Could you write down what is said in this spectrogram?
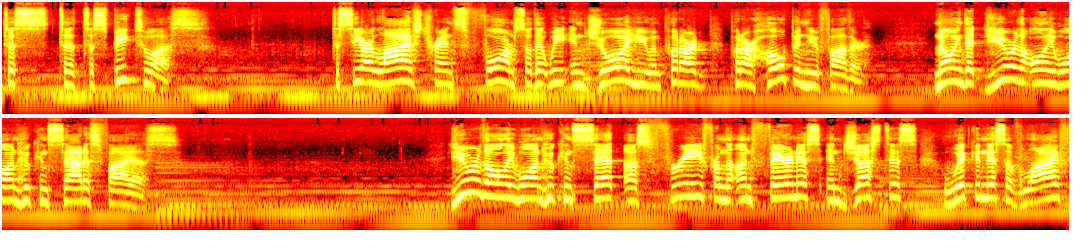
to, to, to speak to us to see our lives transformed so that we enjoy you and put our, put our hope in you, Father, knowing that you are the only one who can satisfy us. You are the only one who can set us free from the unfairness, injustice, wickedness of life.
